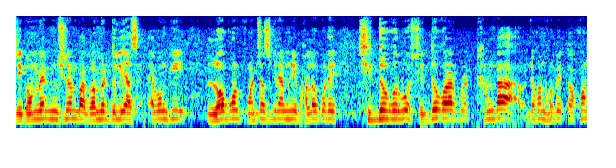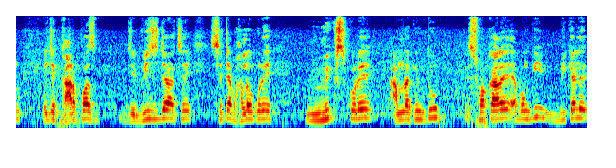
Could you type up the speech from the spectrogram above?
যে গমের মিশ্রণ বা গমের দলিয়াস এবং কি লবণ পঞ্চাশ গ্রাম নিয়ে ভালো করে সিদ্ধ করব। সিদ্ধ করার পরে ঠান্ডা যখন হবে তখন এই যে কার্পাস যে বীজটা আছে সেটা ভালো করে মিক্স করে আমরা কিন্তু সকালে এবং কি বিকালে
